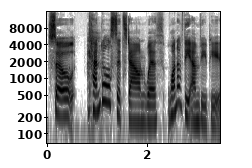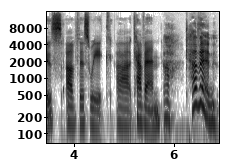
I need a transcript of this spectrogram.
So Kendall sits down with one of the MVPs of this week, uh, Kevin, Ugh, Kevin.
